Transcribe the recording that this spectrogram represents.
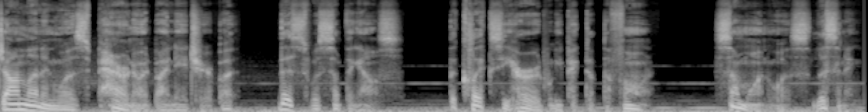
John Lennon was paranoid by nature, but this was something else. The clicks he heard when he picked up the phone. Someone was listening.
